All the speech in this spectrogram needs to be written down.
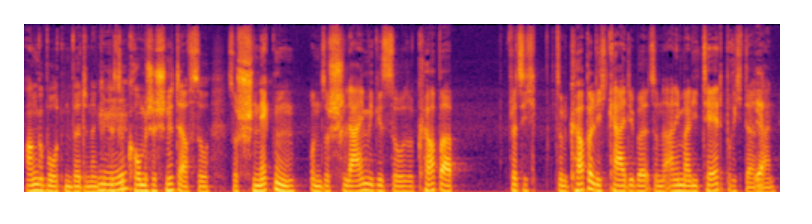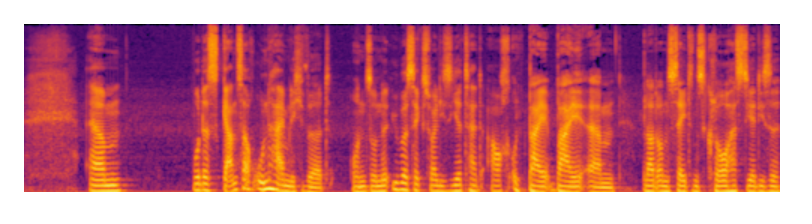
angeboten wird. Und dann gibt mhm. es so mhm. komische Schnitte auf so, so Schnecken und so schleimiges, so, so Körper, plötzlich so eine Körperlichkeit, über so eine Animalität bricht da rein. Ja. Ähm, wo das Ganze auch unheimlich wird und so eine Übersexualisiertheit auch. Und bei, bei ähm, Blood on Satan's Claw hast du ja diese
